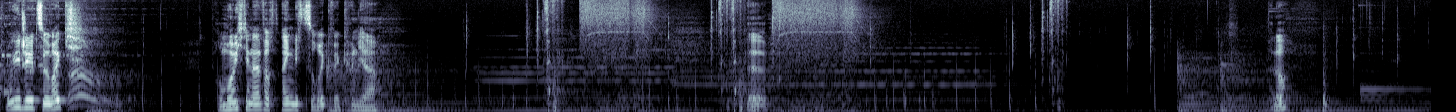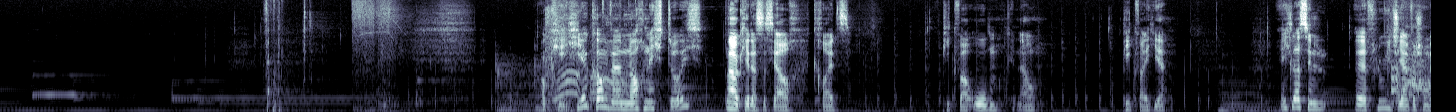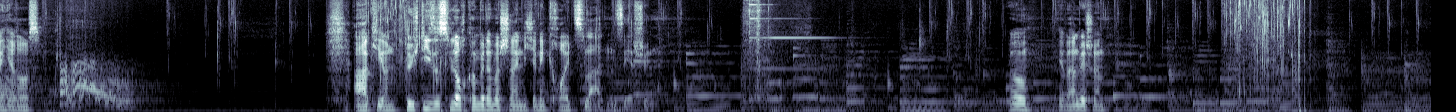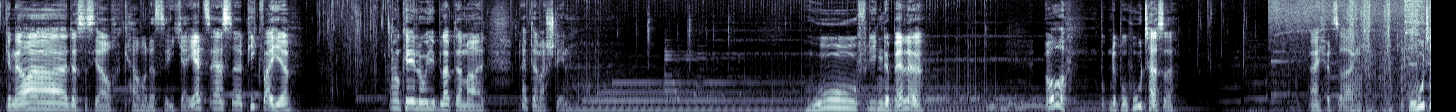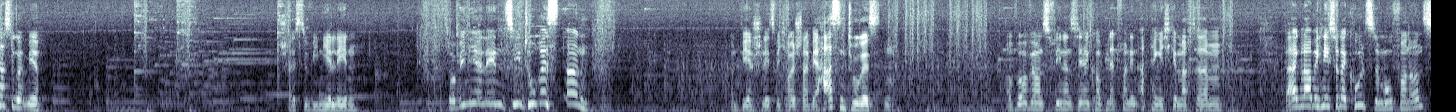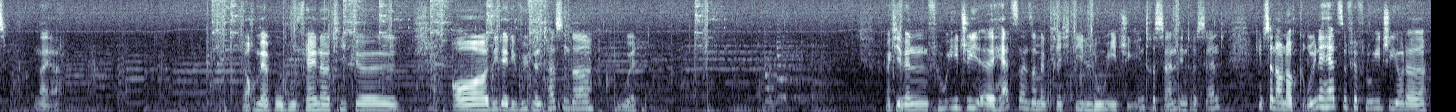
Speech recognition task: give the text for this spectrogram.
Luigi, zurück. Warum hole ich den einfach eigentlich zurück? Wir können ja... Äh... Hallo? Okay, hier kommen wir noch nicht durch. Okay, das ist ja auch Kreuz. Peak war oben, genau. Peak war hier. Ich lasse den äh, Fluigi einfach schon mal hier raus. Ah, okay, und durch dieses Loch kommen wir dann wahrscheinlich in den Kreuzladen. Sehr schön. Oh, hier waren wir schon. Genau, das ist ja auch Karo, das sehe ich ja jetzt erst. Äh, Peak war hier. Okay, Louis, bleib da mal. Bleib da mal stehen. Uh, fliegende Bälle. Oh, eine Buhu-Tasse. Ja, ich würde sagen. Die Buhu-Tasse gehört mir. Scheiß Souvenirläden. Souvenirläden ziehen Touristen an. Und wir in Schleswig-Holstein, wir hassen Touristen. Obwohl wir uns finanziell komplett von denen abhängig gemacht haben. War, glaube ich, nicht so der coolste Move von uns. Naja. Noch mehr Buhu-Fanartikel. Oh, sieht er die wütenden Tassen da? Cool. Okay, wenn Fluigi äh, Herzen ansammelt, kriegt die Luigi. Interessant, interessant. Gibt es dann auch noch grüne Herzen für Fluigi oder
